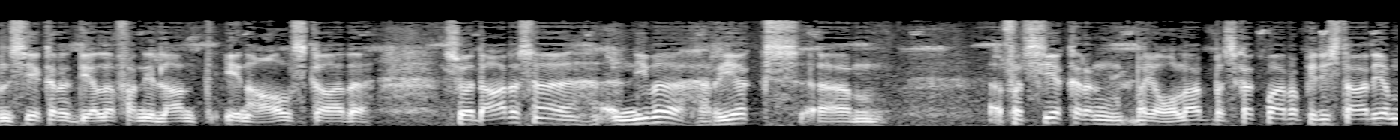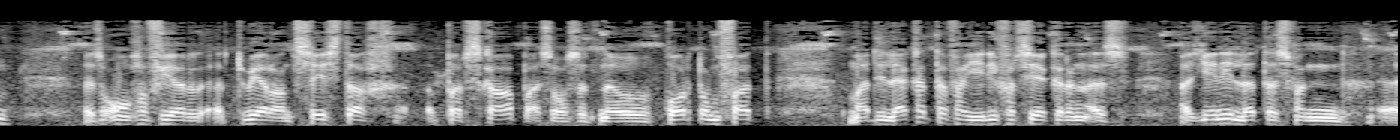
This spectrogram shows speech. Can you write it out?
in sekere dele van die land en haalskade. So daar is 'n nuwe reeks um, 'n versekering by Hollard beskikbaar op hierdie stadium. Dit is ongeveer R2.60 per skaap as ons dit nou kort omvat. Maar die lekkerte van hierdie versekering is as jy nie lid is van eh,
